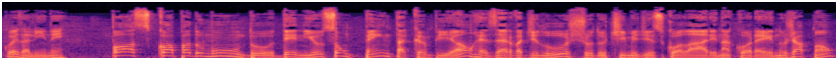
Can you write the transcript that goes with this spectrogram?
Coisa linda, hein? Pós-Copa do Mundo, Denilson pentacampeão, reserva de luxo do time de Escolari na Coreia e no Japão.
